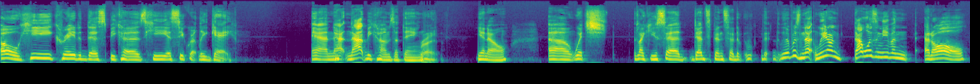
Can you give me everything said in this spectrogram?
oh, he created this because he is secretly gay. And that, and that becomes a thing. Right. You know, uh, which like you said, Deadspin said there was no, we don't, that wasn't even at all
